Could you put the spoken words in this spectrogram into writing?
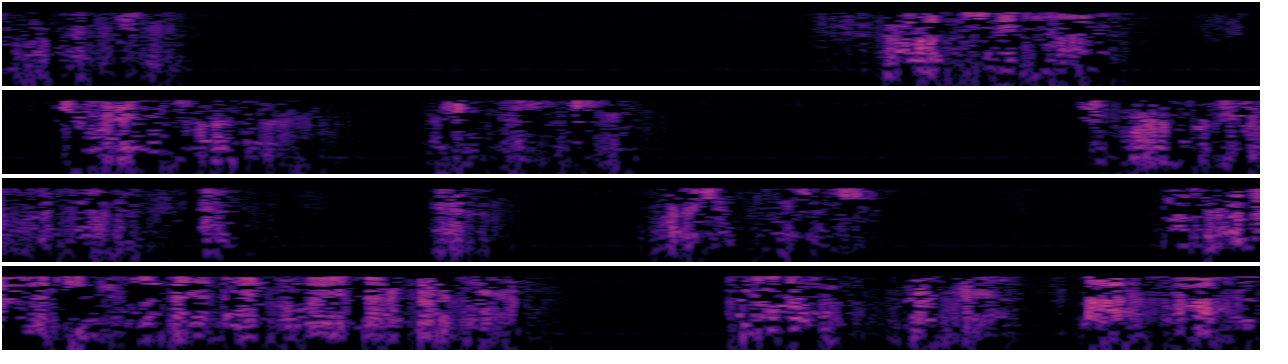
for what they could see. And all at the same time, swaying further as she is to see. She poured perfume on them and, and worship Jesus. Well, the real message is that they had believed that a good man, a normal good man, not a prophet,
